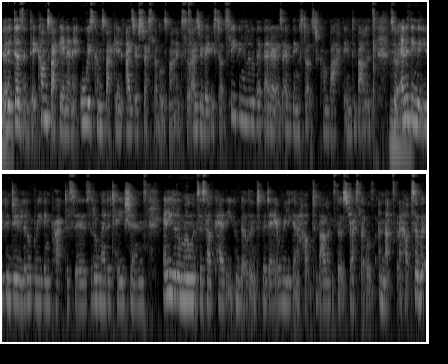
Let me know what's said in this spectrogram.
But it doesn't. It comes back in, and it always comes back in as your stress levels manage. So as your baby starts sleeping a little bit better, as everything starts to come back into balance. So Mm. anything that you can do, little breathing practices, little meditations, any little moments of self care that you can build into the day are really going to help to balance those stress levels, and that's going to help. So, but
